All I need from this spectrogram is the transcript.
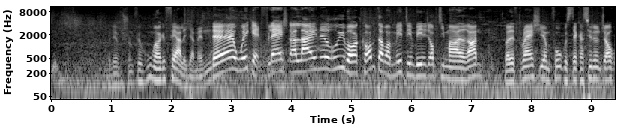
Wird ja schon für Huma gefährlich am Ende. Wicked flasht alleine rüber, kommt aber mit dem wenig optimal ran. Weil der Thrash hier im Fokus, der kassiert natürlich auch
